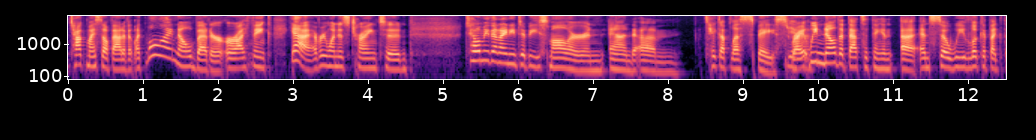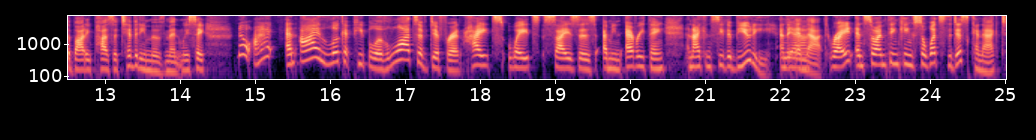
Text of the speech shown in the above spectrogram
talk myself out of it, like, well, I know better. Or I think, yeah, everyone is trying to tell me that I need to be smaller and, and, um, take up less space Yeah. right we know that that's a thing and uh, and so we look at like the body positivity movement and we say no i and i look at people of lots of different heights weights sizes i mean everything and i can see the beauty and Yeah. in that right and so i'm thinking so what's the disconnect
